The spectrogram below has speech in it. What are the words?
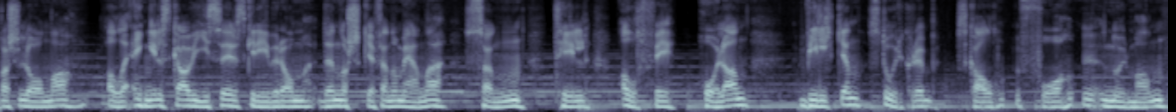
Barcelona. Alle engelske aviser skriver om det norske fenomenet, sønnen til Alfie Haaland. Hvilken storklubb skal få nordmannen?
